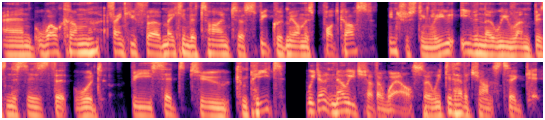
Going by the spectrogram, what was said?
and welcome. Thank you for making the time to speak with me on this podcast. Interestingly, even though we run businesses that would be said to compete, we don't know each other well. So we did have a chance to get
